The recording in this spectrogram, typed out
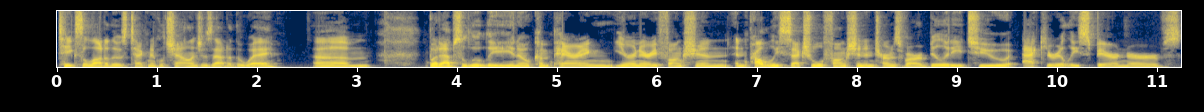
takes a lot of those technical challenges out of the way. Um, but absolutely, you know, comparing urinary function and probably sexual function in terms of our ability to accurately spare nerves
